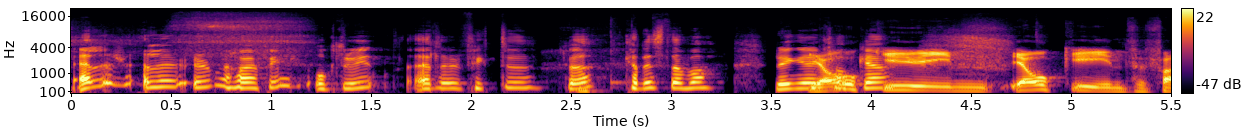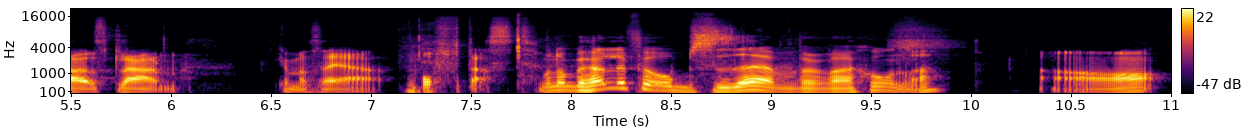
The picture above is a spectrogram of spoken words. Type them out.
eller, eller har jag fel? Åkte du in? Eller fick du? Kan det stämma? Ringer Jag klocka? åker, ju in, jag åker ju in för falskt larm, kan man säga. Oftast. Men de behöll det för observation va? Ja,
